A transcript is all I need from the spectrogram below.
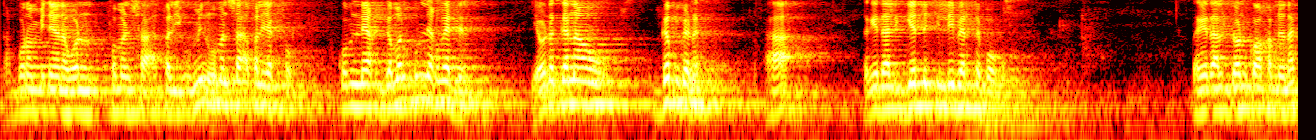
Ndax borom bi nee na woon fa man shaa fal wa man fal kum neex gëmal kum neex weddel yow nag gannaaw gëm nga nag ah da ngay daal génn ci liberté boobu. Da ngay daal doon koo xam ne nag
